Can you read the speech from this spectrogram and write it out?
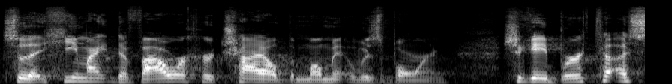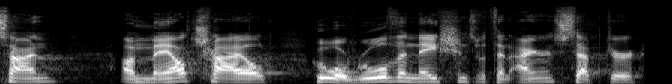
so that he might devour her child the moment it was born. She gave birth to a son, a male child who will rule the nations with an iron scepter,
